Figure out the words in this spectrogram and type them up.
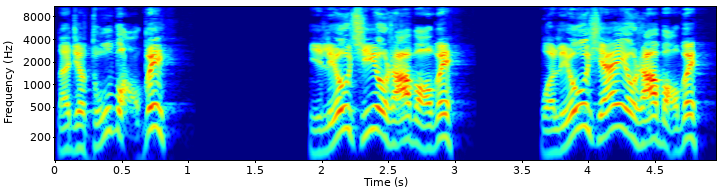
那就赌宝贝。你刘琦有啥宝贝？我刘贤有啥宝贝？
